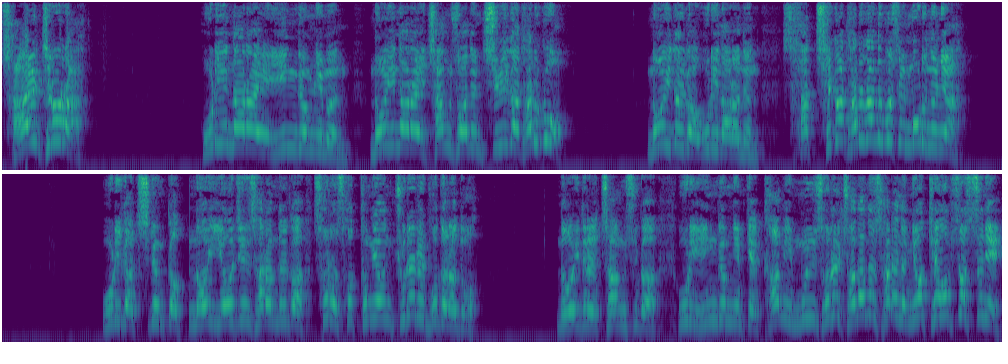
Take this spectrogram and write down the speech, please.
잘 들어라! 우리나라의 임금님은 너희 나라의 장수하는 지위가 다르고 너희들과 우리나라는 사체가 다르다는 것을 모르느냐? 우리가 지금껏 너희 여진 사람들과 서로 소통해온 규례를 보더라도 너희들의 장수가 우리 임금님께 감히 문서를 전하는 사례는 여태 없었으니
